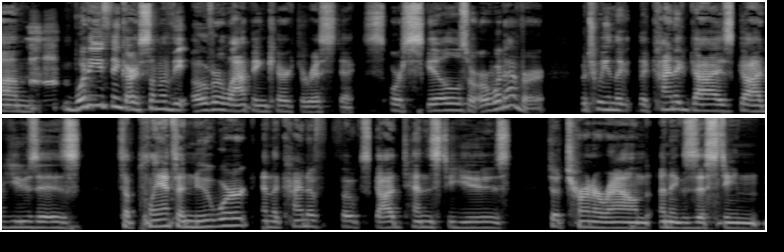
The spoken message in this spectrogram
Um, mm-hmm. what do you think are some of the overlapping characteristics or skills or, or whatever between the, the kind of guys God uses to plant a new work and the kind of folks God tends to use to turn around an existing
